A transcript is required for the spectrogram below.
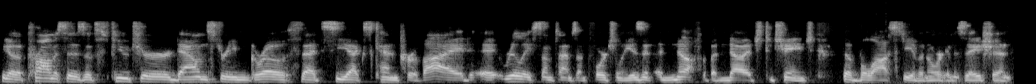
you know, the promises of future downstream growth that CX can provide, it really sometimes, unfortunately, isn't enough of a nudge to change the velocity of an organization.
